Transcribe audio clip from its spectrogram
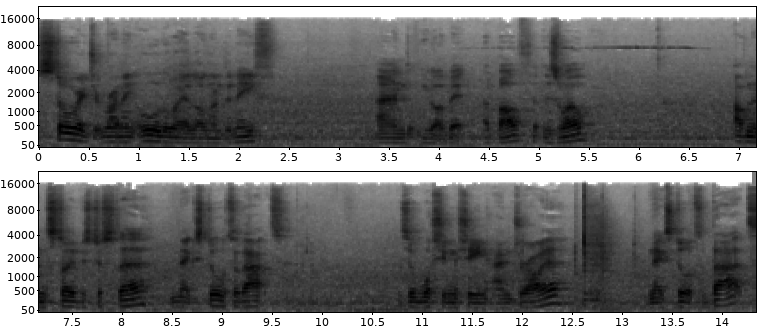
storage running all the way along underneath, and you've got a bit above as well. Oven and stove is just there. Next door to that is a washing machine and dryer. Next door to that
